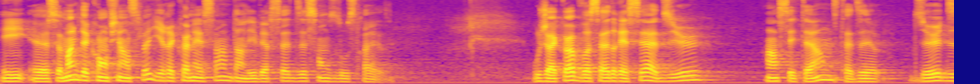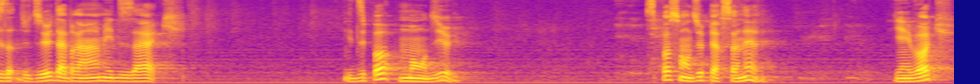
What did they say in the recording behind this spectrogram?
Et euh, ce manque de confiance-là, il est reconnaissable dans les versets 10, 11, 12, 13 où Jacob va s'adresser à Dieu en ces termes, c'est-à-dire Dieu, Dieu d'Abraham et d'Isaac. Il ne dit pas mon Dieu. Ce n'est pas son Dieu personnel. Il invoque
